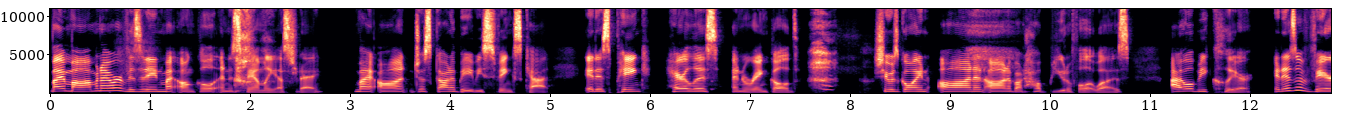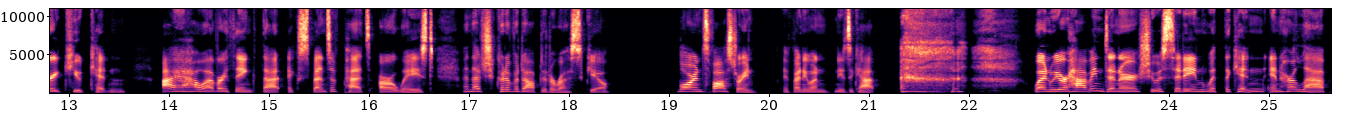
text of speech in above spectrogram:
My mom and I were visiting my uncle and his family yesterday. My aunt just got a baby Sphynx cat. It is pink, hairless, and wrinkled. She was going on and on about how beautiful it was. I will be clear it is a very cute kitten. I, however, think that expensive pets are a waste and that she could have adopted a rescue. Lauren's fostering, if anyone needs a cat. When we were having dinner, she was sitting with the kitten in her lap,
